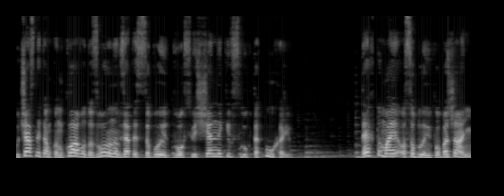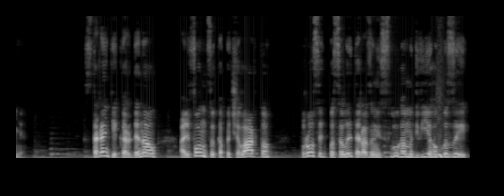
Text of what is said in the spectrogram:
Учасникам конклаву дозволено взяти з собою двох священників, слуг та кухарів. Дехто має особливі побажання. Старенький кардинал Альфонсо Капечеларто просить поселити разом із слугами дві його кози,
